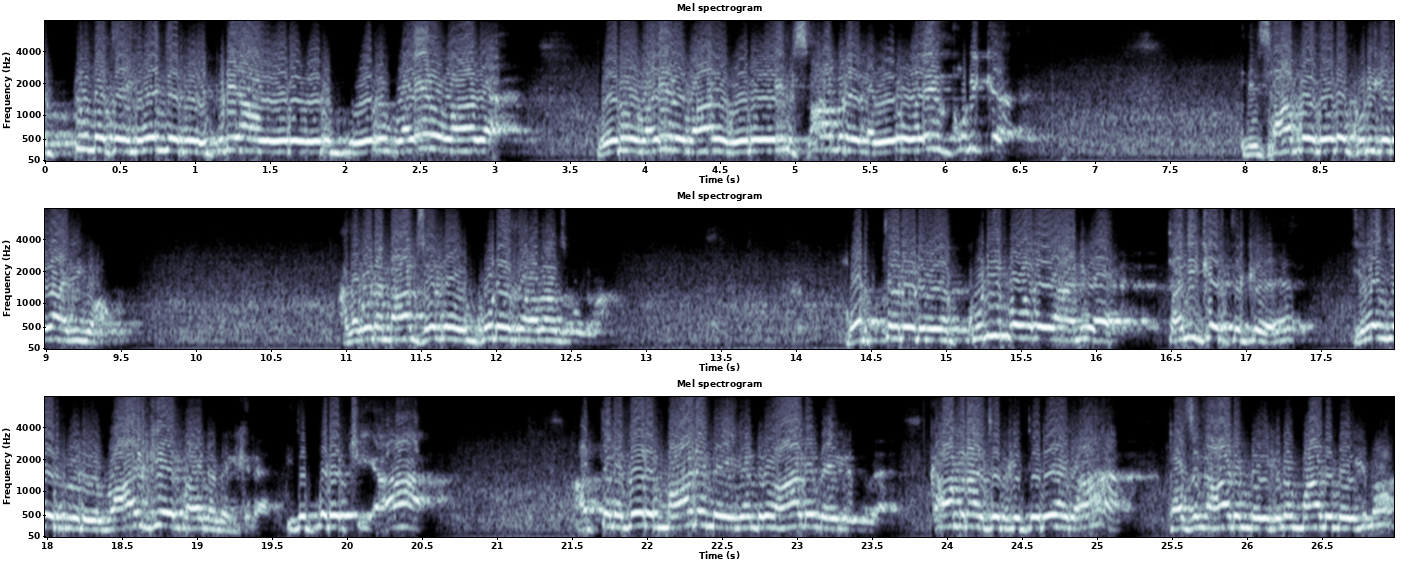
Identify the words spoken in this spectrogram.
ஒட்டுமொத்த இளைஞர்கள் இப்படியா ஒரு ஒரு ஒரு வயிறு வாங்க ஒரு வயிறு வாங்க ஒரு வயிறு சாப்பிடல ஒரு வயிறு குடிக்க. நீ சாப்பிடறதோட குடிக்கிறது அதிகம். அதை கூட நான் சொல்றேன் கூட தான் சொல்றேன். ஒருத்தருடைய குடிபோதையை தணிக்கிறதுக்கு இளைஞர்களுடைய வாழ்க்கையை பயணம் வைக்கிறார் இது புரட்சியா? அத்தனை பேர் மாடு மேய்கின்ற ஆடு மேய்கின்ற. காமராஜருக்கு தெரியாதா? பசங்க ஆடு மேய்க்கணும் மாடு மேய்க்கணும்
